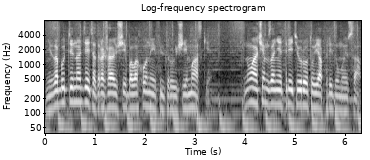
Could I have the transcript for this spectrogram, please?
Не забудьте надеть отражающие балахоны и фильтрующие маски. Ну а чем занять третью роту, я придумаю сам.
